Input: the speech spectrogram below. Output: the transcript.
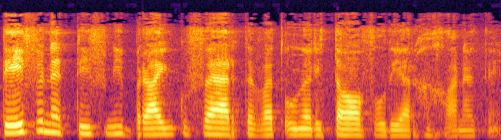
definitief nie breinkoeverte wat onder die tafel deurgegaan het nie.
